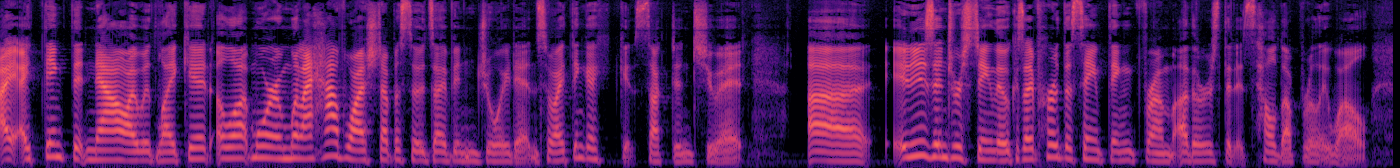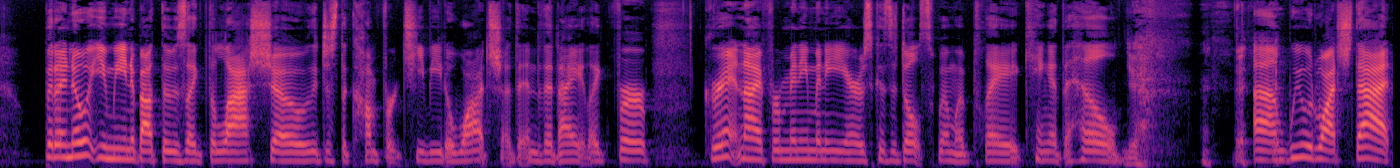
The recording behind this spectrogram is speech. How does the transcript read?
I, I think that now I would like it a lot more. And when I have watched episodes, I've enjoyed it. And so I think I could get sucked into it. Uh, it is interesting though, because I've heard the same thing from others that it's held up really well. But I know what you mean about those, like the last show, just the comfort TV to watch at the end of the night. Like for Grant and I, for many, many years, because Adult Swim would play King of the Hill Yeah. Um, we would watch that.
